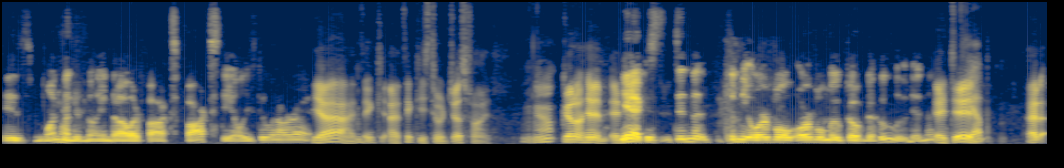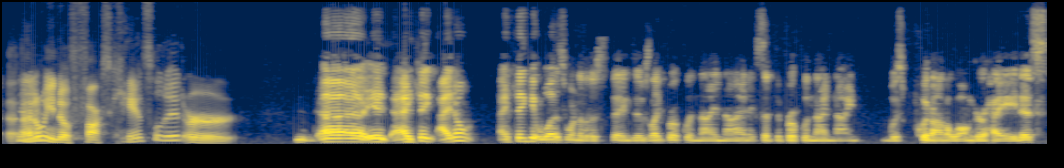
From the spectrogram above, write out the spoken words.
his one hundred million dollar Fox Fox deal. He's doing all right. Yeah, I think I think he's doing just fine. Yeah. Good on him. And yeah, because didn't the, didn't the Orville Orville moved over to Hulu, didn't it? It did. Yep. I, I, yeah. I don't even know if Fox canceled it or. Uh, it, I think I don't. I think it was one of those things. It was like Brooklyn Nine Nine, except that Brooklyn Nine Nine was put on a longer hiatus.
